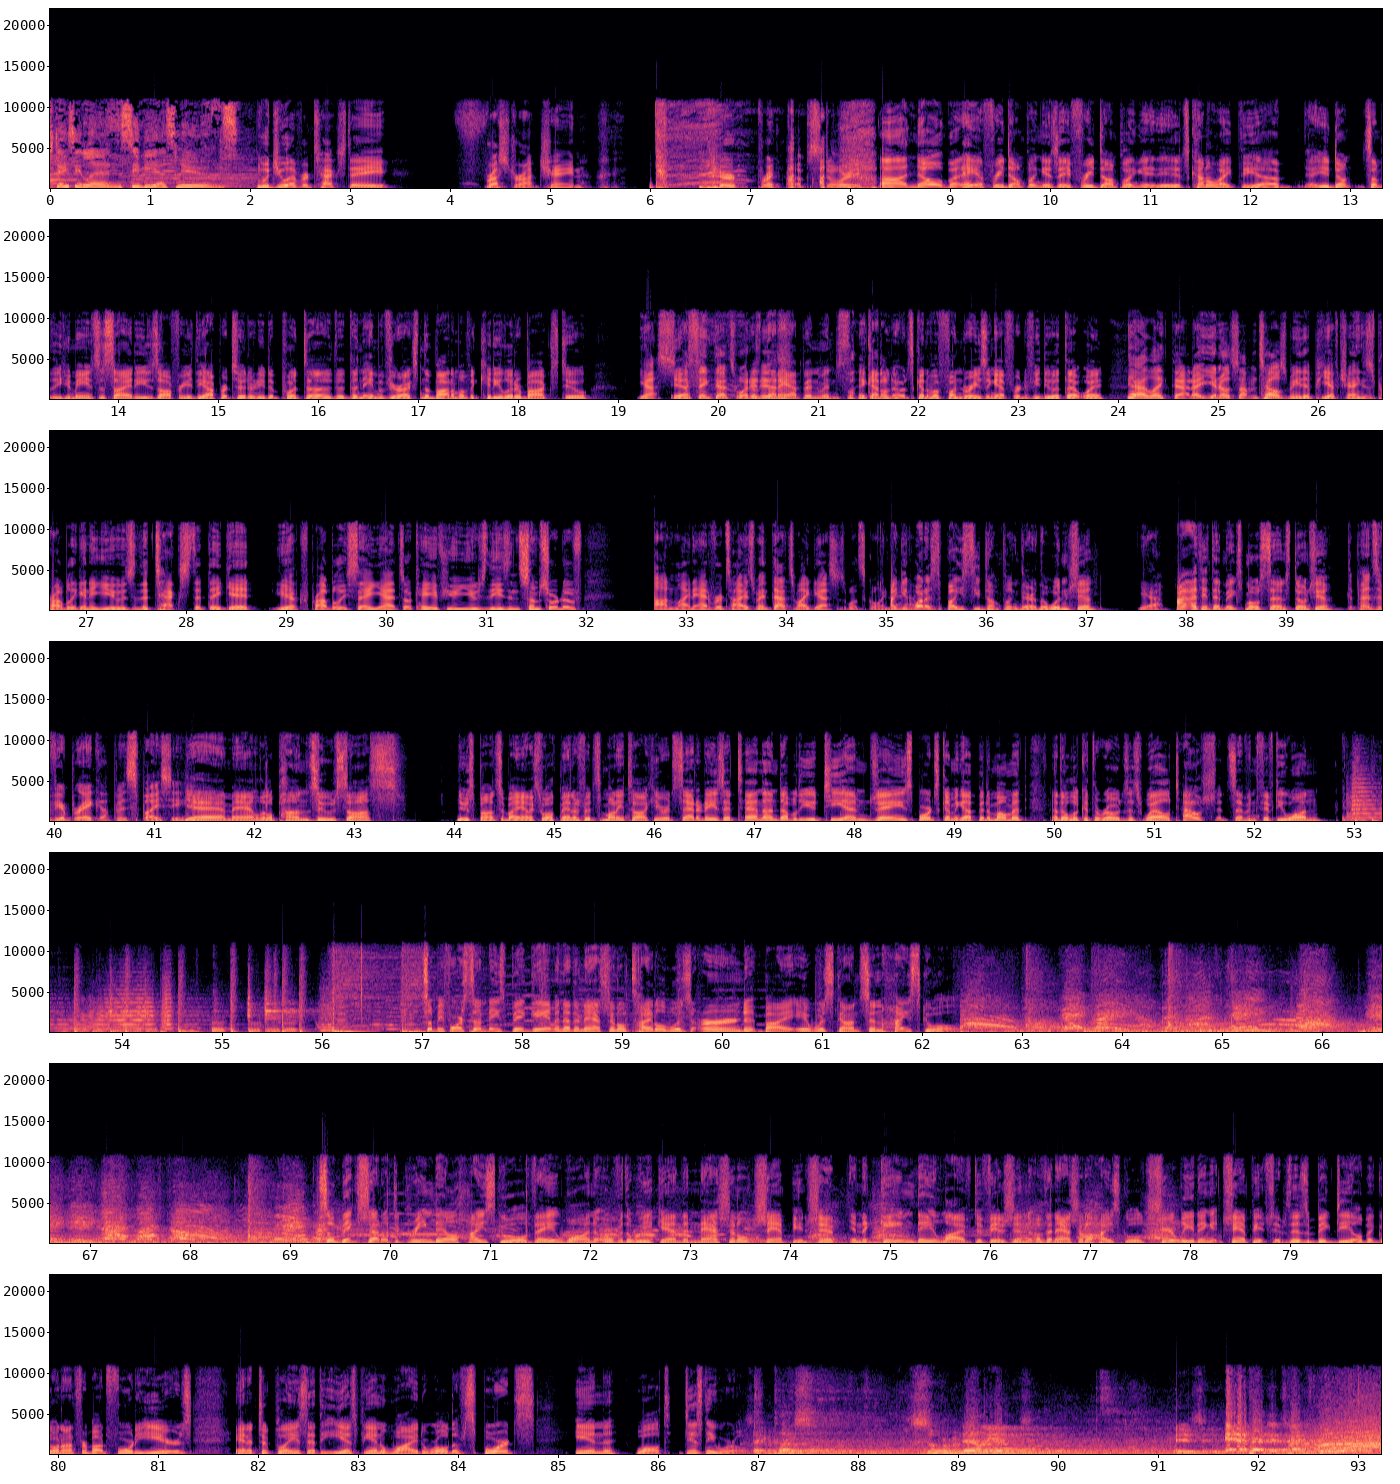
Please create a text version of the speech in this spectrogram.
Stacey Lynn, CBS News. Would you ever text a restaurant chain your breakup story? Uh, no, but hey, a free dumpling is a free dumpling. It, it's kind of like the uh, you don't. Some of the humane societies offer you the opportunity to put uh, the, the name of your ex in the bottom of a kitty litter box too. Yes, I think that's what it is. Doesn't it is. that happen? It's like I don't know. It's kind of a fundraising effort if you do it that way. Yeah, I like that. I, you know, something tells me that PF Chang's is probably going to use the text that they get. You have to probably say, yeah, it's okay if you use these in some sort of online advertisement. That's my guess is what's going to Uh, You'd want a spicy dumpling there, though, wouldn't you? Yeah, I, I think that makes most sense, don't you? Depends if your breakup is spicy. Yeah, man. A little ponzu sauce. New sponsor by Annex Wealth Management's Money Talk here at Saturdays at 10 on WTMJ. Sports coming up in a moment. Another look at the roads as well. Tausch at 751. So before Sunday's big game, another national title was earned by a Wisconsin high school. So big shout out to Greendale High School. They won over the weekend the national championship in the game day live division of the National High School Cheerleading Championships. This is a big deal, but going on for about 40 years. And it took place at the ESPN Wide World of Sports in Walt Disney World. Second place, silver medallion is Independence High School.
